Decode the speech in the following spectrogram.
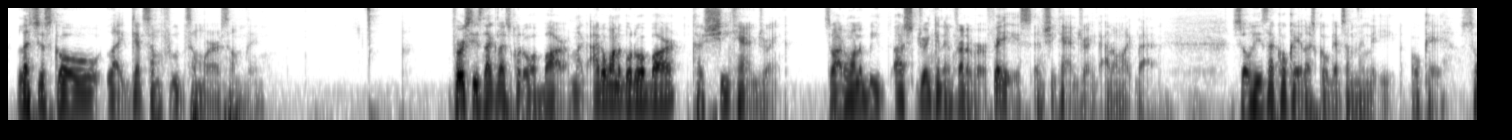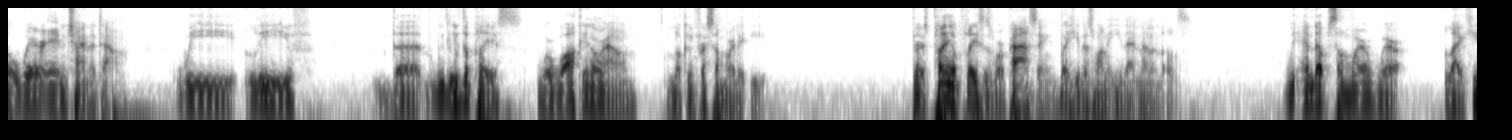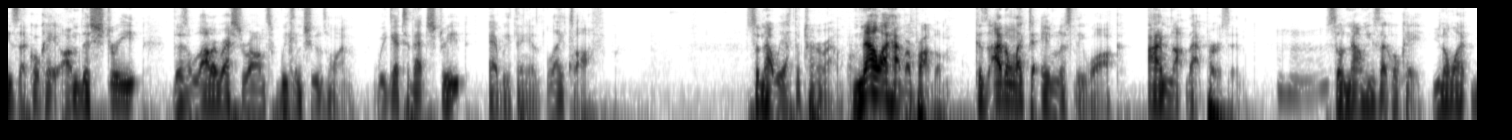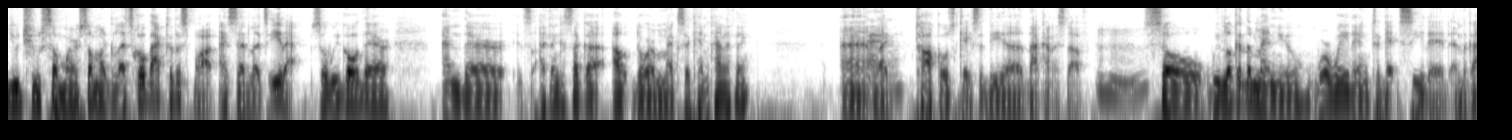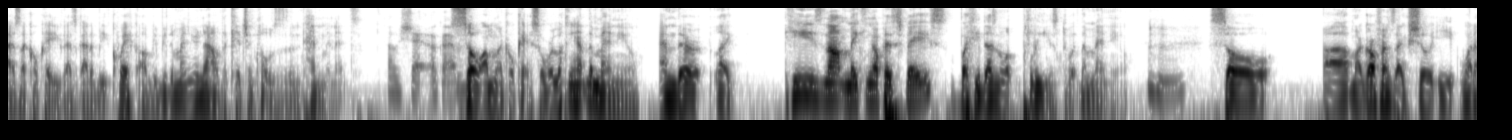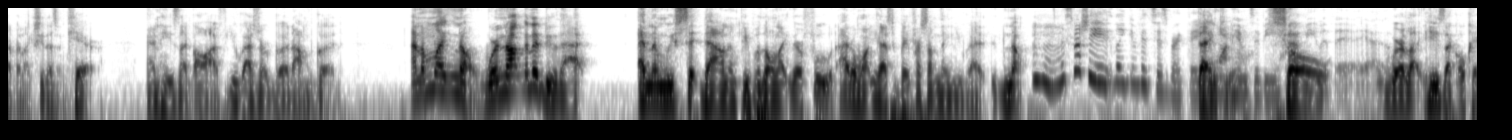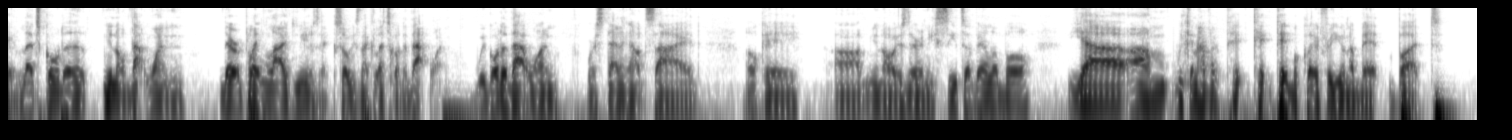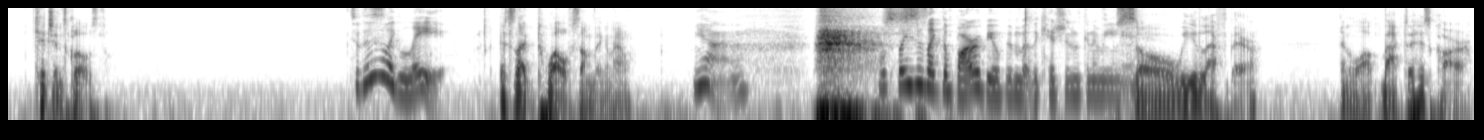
Let's just go, like, get some food somewhere or something. First, he's like, let's go to a bar. I'm like, I don't want to go to a bar because she can't drink. So I don't want to be us drinking in front of her face and she can't drink. I don't like that. So he's like, okay, let's go get something to eat. Okay. So we're in Chinatown. We leave the we leave the place. We're walking around looking for somewhere to eat. There's plenty of places we're passing, but he doesn't want to eat at none of those. We end up somewhere where like he's like, okay, on this street, there's a lot of restaurants. We can choose one. We get to that street, everything is lights off. So now we have to turn around. Now I have a problem because I don't like to aimlessly walk. I'm not that person. Mm-hmm. So now he's like, okay, you know what? You choose somewhere. So I'm like, let's go back to the spot I said let's eat at. So we go there, and there it's I think it's like a outdoor Mexican kind of thing, and Okay. like tacos, quesadilla, that kind of stuff. Mm-hmm. So we look at the menu. We're waiting to get seated, and the guy's like, okay, you guys got to be quick. I'll give you the menu now. The kitchen closes in ten minutes. Oh shit. Okay. So I'm like, okay, so we're looking at the menu, and they're like, he's not making up his face, but he doesn't look pleased with the menu. Mm-hmm. So uh, my girlfriend's like, she'll eat whatever, like she doesn't care, and he's like, oh, if you guys are good, I'm good, and I'm like, no, we're not gonna do that. And then we sit down, and people don't like their food. I don't want you guys to pay for something you guys no. Mhm, Especially like if it's his birthday, Thank you want you. him to be so happy with it. Yeah. we're like, he's like, okay, let's go to you know that one. They were playing live music, so he's like, let's go to that one. We go to that one. We're standing outside. Okay, um, you know, is there any seats available? Yeah, um, we can have a table cleared for you in a bit, but kitchen's closed. So this is like late. It's like twelve something now. Yeah. Those places like the bar would be open, but the kitchen's gonna be. So we left there and walked back to his car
